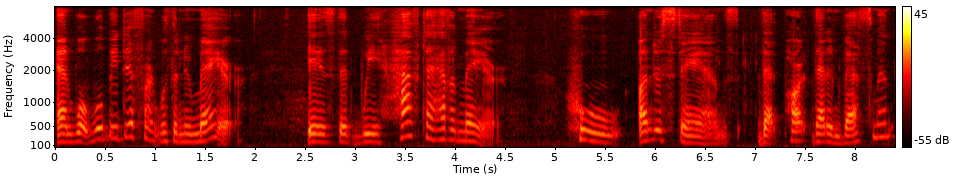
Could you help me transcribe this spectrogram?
and what will be different with a new mayor, is that we have to have a mayor who understands that part that investment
